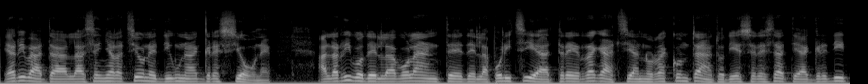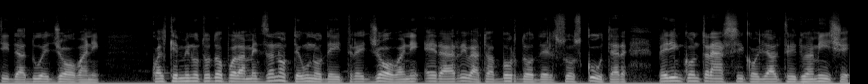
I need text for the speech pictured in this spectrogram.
è arrivata la segnalazione di un'aggressione. All'arrivo della volante della polizia tre ragazzi hanno raccontato di essere stati aggrediti da due giovani. Qualche minuto dopo la mezzanotte uno dei tre giovani era arrivato a bordo del suo scooter per incontrarsi con gli altri due amici,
